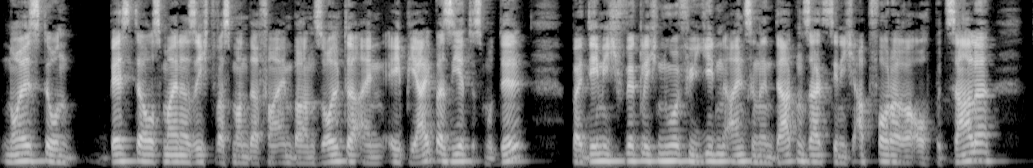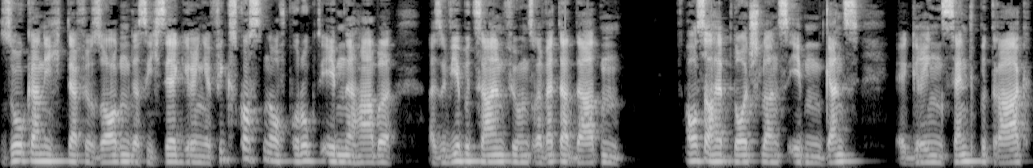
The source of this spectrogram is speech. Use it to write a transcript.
Neueste und Beste aus meiner Sicht, was man da vereinbaren sollte, ein API-basiertes Modell, bei dem ich wirklich nur für jeden einzelnen Datensatz, den ich abfordere, auch bezahle so kann ich dafür sorgen, dass ich sehr geringe Fixkosten auf Produktebene habe. Also wir bezahlen für unsere Wetterdaten außerhalb Deutschlands eben ganz äh, geringen Centbetrag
